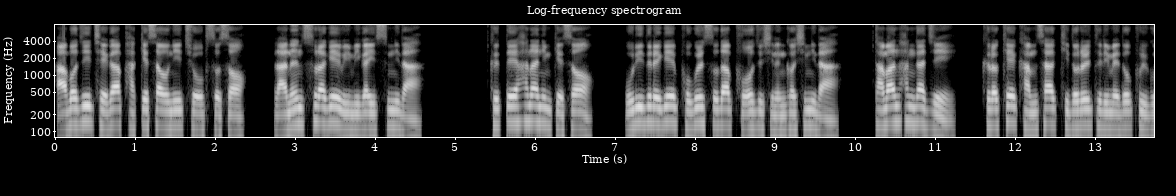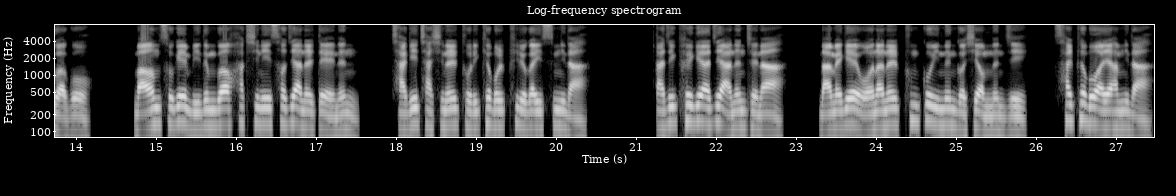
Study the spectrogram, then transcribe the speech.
아버지 제가 받겠사오니 주옵소서 라는 수락의 의미가 있습니다. 그때 하나님께서 우리들에게 복을 쏟아 부어주시는 것입니다. 다만 한 가지, 그렇게 감사 기도를 드림에도 불구하고 마음속에 믿음과 확신이 서지 않을 때에는 자기 자신을 돌이켜볼 필요가 있습니다. 아직 회개하지 않은 죄나 남에게 원한을 품고 있는 것이 없는지 살펴보아야 합니다.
